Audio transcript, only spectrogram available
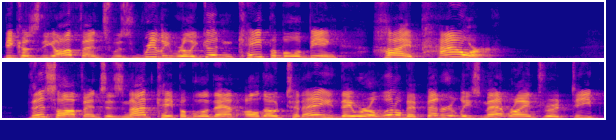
because the offense was really, really good and capable of being high power. This offense is not capable of that, although today they were a little bit better. At least Matt Ryan threw it deep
